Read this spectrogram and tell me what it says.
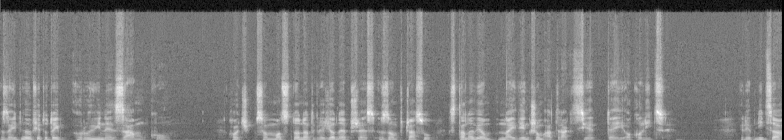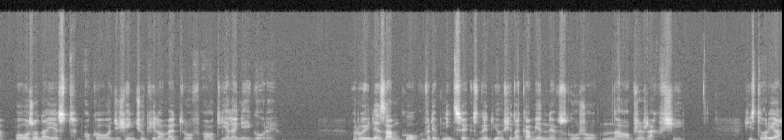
Znajdują się tutaj ruiny zamku. Choć są mocno nadgryzione przez ząb czasu, stanowią największą atrakcję tej okolicy. Rybnica położona jest około 10 km od Jeleniej Góry. Ruiny zamku w Rybnicy znajdują się na kamiennym wzgórzu na obrzeżach wsi. Historia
